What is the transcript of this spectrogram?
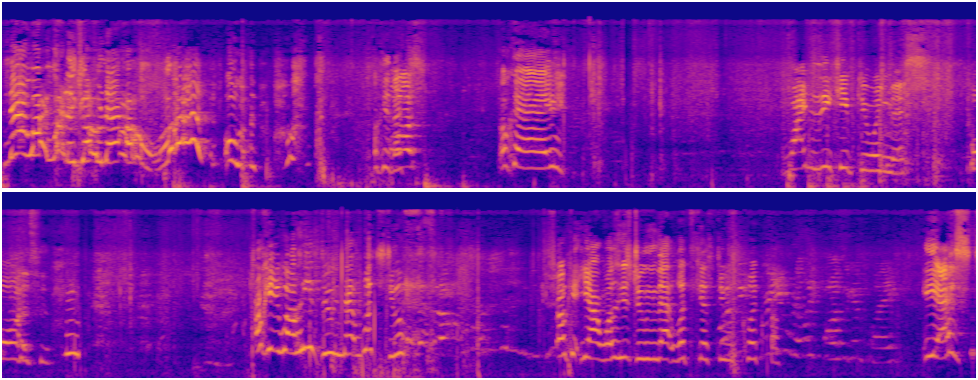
Now I want to go now. Why keep doing this? Pause. Okay, while he's doing that, let's do it. Okay, yeah, while he's doing that, let's just do a quick. Wait, really pausing and playing? Yes.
